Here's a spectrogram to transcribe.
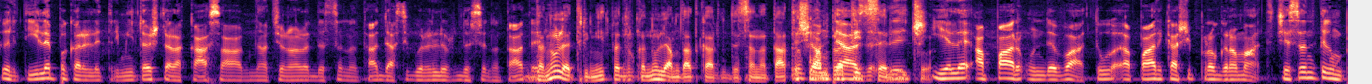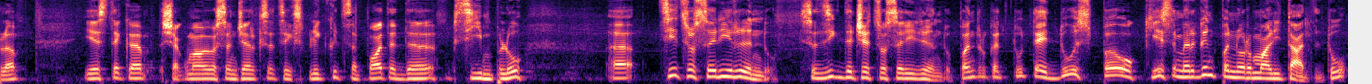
Hârtiile pe care le trimite ăștia la Casa Națională de Sănătate, de asigurărilor de sănătate. Dar nu le trimit pentru că nu le-am dat cardul de sănătate nu și am contează. plătit serviciul. Deci ele apar undeva, tu apari ca și programat. Ce se întâmplă este că, și acum eu o să încerc să-ți explic cât se poate de simplu, uh, ție ți-o sări rândul. Să zic de ce ți-o sări rândul. Pentru că tu te-ai dus pe o chestie mergând pe normalitate. Tu,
